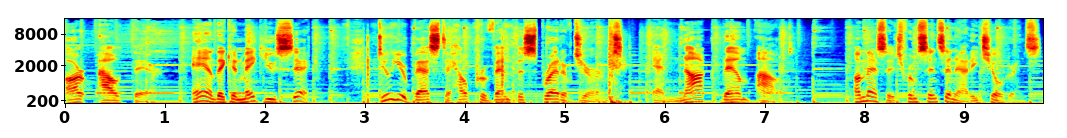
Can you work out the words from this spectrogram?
are out there, and they can make you sick. Do your best to help prevent the spread of germs and knock them out. A message from Cincinnati Children's.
